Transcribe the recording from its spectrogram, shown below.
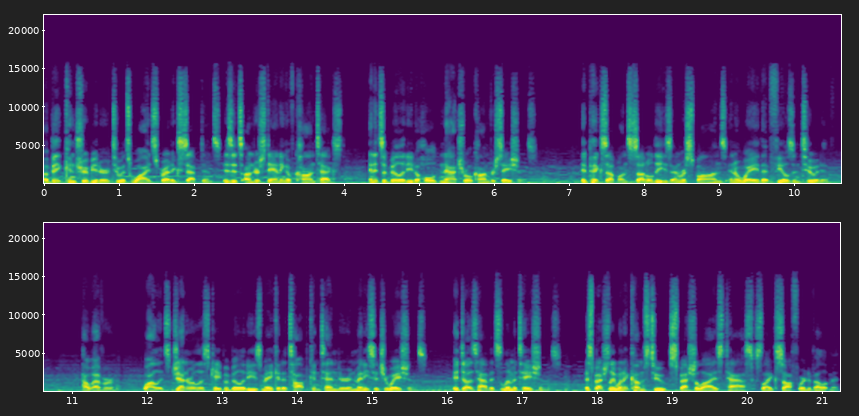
A big contributor to its widespread acceptance is its understanding of context and its ability to hold natural conversations. It picks up on subtleties and responds in a way that feels intuitive. However, while its generalist capabilities make it a top contender in many situations, it does have its limitations, especially when it comes to specialized tasks like software development.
